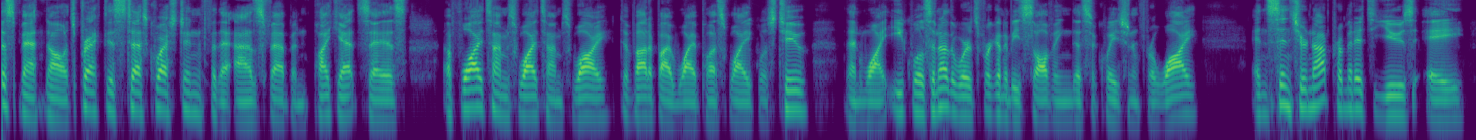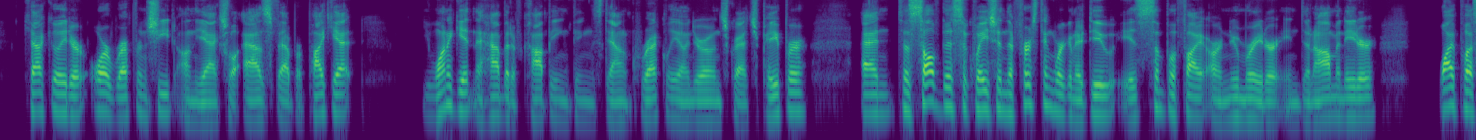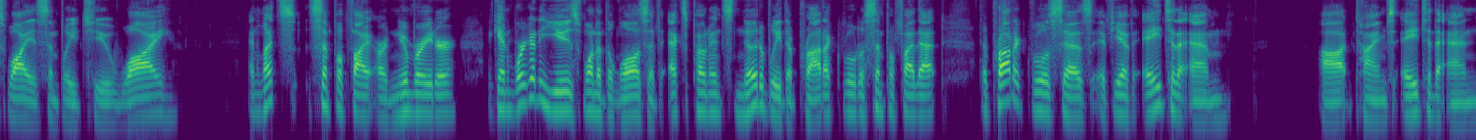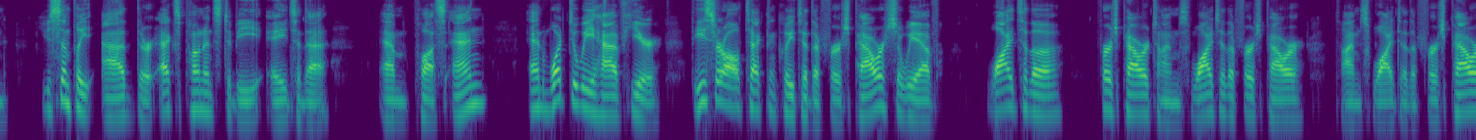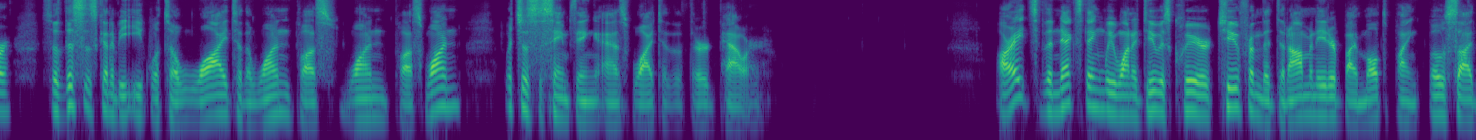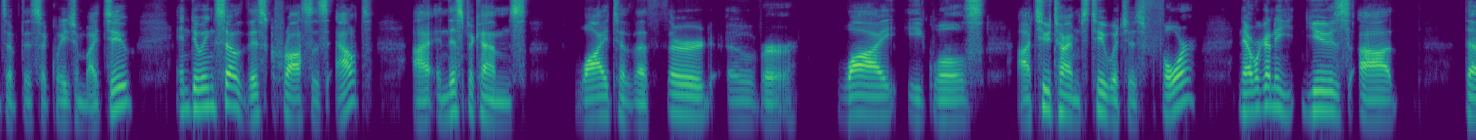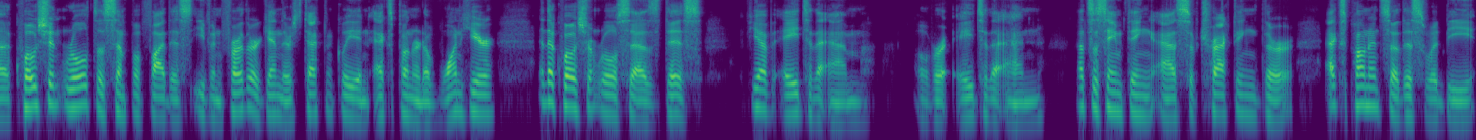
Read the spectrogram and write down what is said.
This math knowledge practice test question for the ASVAB and PICAT says if y times y times y divided by y plus y equals 2, then y equals. In other words, we're going to be solving this equation for y. And since you're not permitted to use a calculator or reference sheet on the actual ASVAB or PICAT, you want to get in the habit of copying things down correctly on your own scratch paper. And to solve this equation, the first thing we're going to do is simplify our numerator and denominator y plus y is simply 2y. And let's simplify our numerator. Again, we're going to use one of the laws of exponents, notably the product rule to simplify that. The product rule says if you have a to the m uh, times a to the n, you simply add their exponents to be a to the m plus n. And what do we have here? These are all technically to the first power, so we have y to the first power times y to the first power times y to the first power. So this is going to be equal to y to the 1 plus 1 plus 1, which is the same thing as y to the third power. All right, so the next thing we want to do is clear 2 from the denominator by multiplying both sides of this equation by 2. In doing so, this crosses out, uh, and this becomes y to the third over y equals uh, 2 times 2, which is 4. Now we're going to use uh, the quotient rule to simplify this even further. Again, there's technically an exponent of 1 here, and the quotient rule says this. If you have a to the m over a to the n, that's the same thing as subtracting their exponents, so this would be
